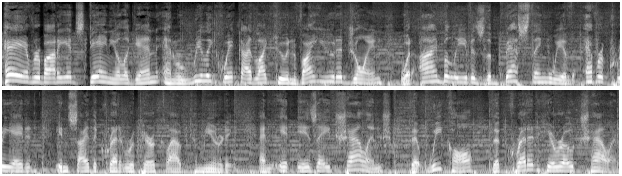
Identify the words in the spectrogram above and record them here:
Hey everybody, it's Daniel again, and really quick, I'd like to invite you to join what I believe is the best thing we have ever created inside the Credit Repair Cloud community. And it is a challenge that we call the Credit Hero Challenge.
